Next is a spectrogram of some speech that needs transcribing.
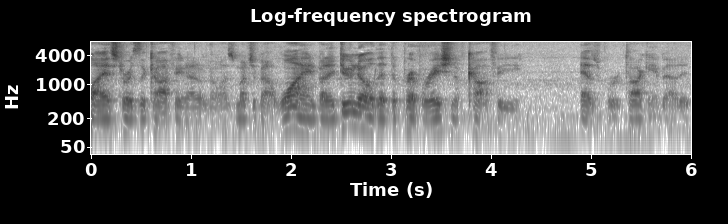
biased towards the coffee, and I don't know as much about wine, but I do know that the preparation of coffee, as we're talking about it,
